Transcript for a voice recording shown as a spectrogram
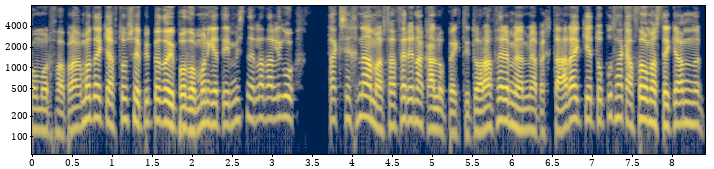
όμορφα πράγματα και αυτό σε επίπεδο υποδομών, γιατί εμείς στην Ελλάδα λίγο τα ξεχνάμε αυτά. Φέρε ένα καλό παίκτη τώρα, φέρε μια, μια παιχτάρα και το που θα καθόμαστε και αν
